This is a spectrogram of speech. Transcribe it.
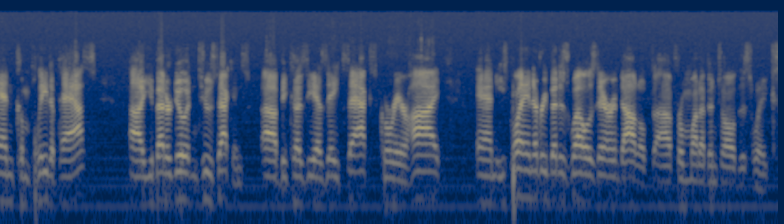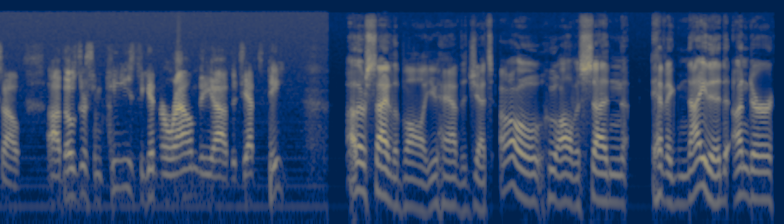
and complete a pass, uh, you better do it in two seconds uh, because he has eight sacks, career high, and he's playing every bit as well as Aaron Donald, uh, from what I've been told this week. So uh, those are some keys to getting around the uh, the Jets deep. Other side of the ball, you have the Jets. Oh, who all of a sudden have ignited under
